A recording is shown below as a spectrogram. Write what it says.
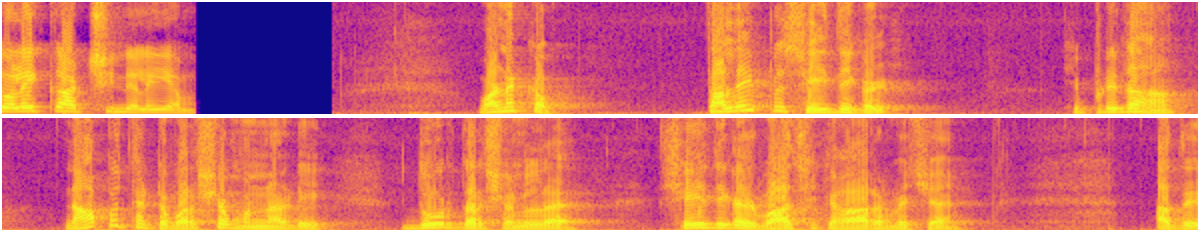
தொலைக்காட்சி நிலையம். வணக்கம். தலைப்பு செய்திகள். இப்படி தான் நாற்பத்தெட்டு வருஷம் முன்னாடி தூர்தர்ஷனில் செய்திகள் வாசிக்க ஆரம்பித்தேன் அது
